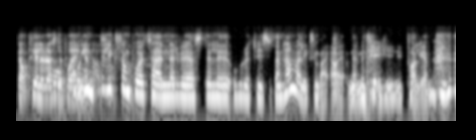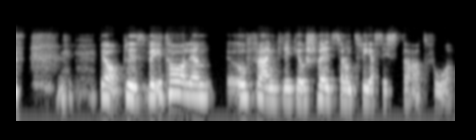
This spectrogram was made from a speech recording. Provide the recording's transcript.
Ja, telerösterpoängen. Och, och inte alltså. liksom på ett så här nervöst eller orättvist, utan han var liksom bara, ja, ja nej men det är ju Italien. ja, precis. Italien och Frankrike och Schweiz är de tre sista att få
